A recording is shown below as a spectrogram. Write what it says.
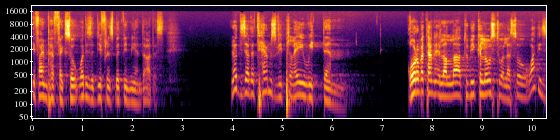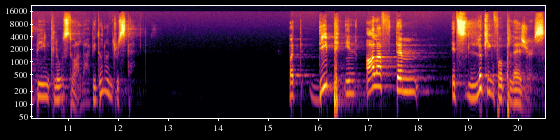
if I'm perfect, so what is the difference between me and the others? You know, these are the terms we play with them. Qurbatan Allah, to be close to Allah. So, what is being close to Allah? We don't understand. But deep in all of them, it's looking for pleasures.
